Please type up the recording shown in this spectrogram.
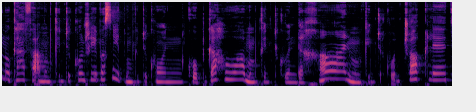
المكافأة ممكن تكون شيء بسيط ممكن تكون كوب قهوة ممكن تكون دخان ممكن تكون شوكليت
